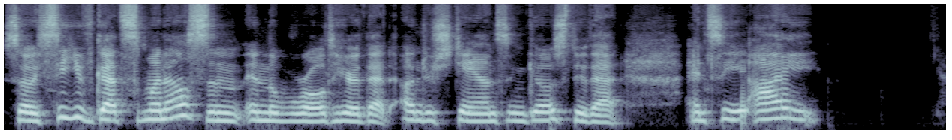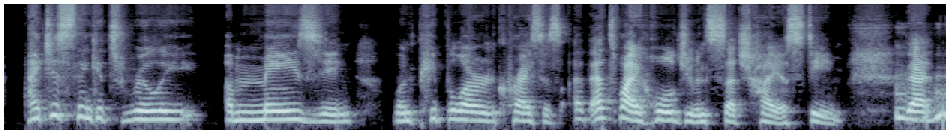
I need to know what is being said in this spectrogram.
So see, you've got someone else in, in the world here that understands and goes through that. And see, I I just think it's really amazing when people are in crisis. Uh, that's why I hold you in such high esteem. That Mhm.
